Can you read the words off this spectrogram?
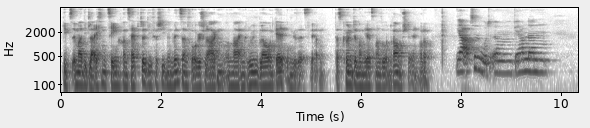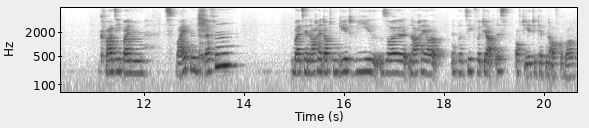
gibt's immer die gleichen zehn Konzepte, die verschiedenen Winzern vorgeschlagen und mal in grün, blau und gelb umgesetzt werden. Das könnte man jetzt mal so in den Raum stellen, oder? Ja, absolut. Ähm, wir haben dann quasi beim zweiten Treffen, weil es ja nachher darum geht, wie soll nachher, im Prinzip wird ja alles auf die Etiketten aufgebaut.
